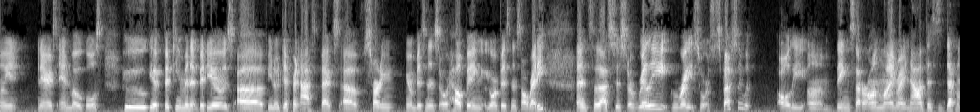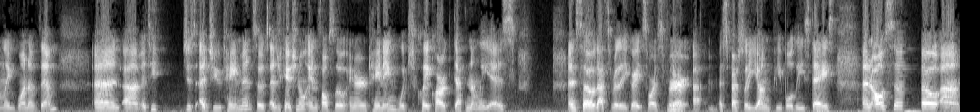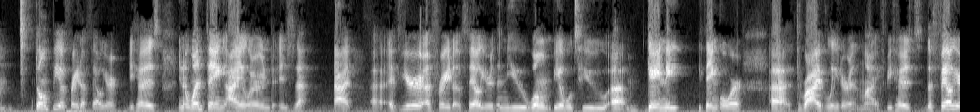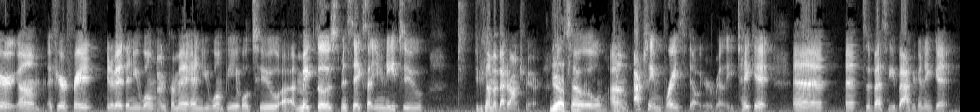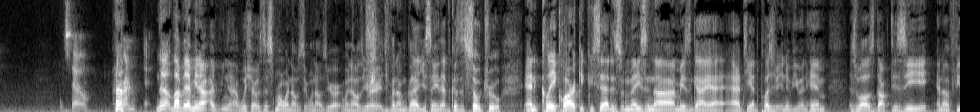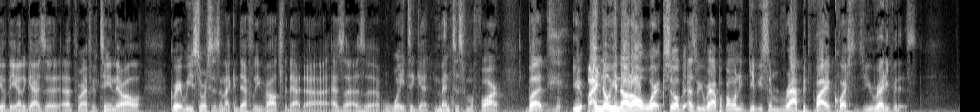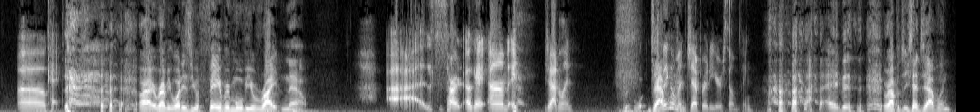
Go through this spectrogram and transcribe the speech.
millionaires and moguls who give 15 minute videos of you know different aspects of starting your own business or helping your business already, and so that's just a really great source, especially with all the um, things that are online right now. This is definitely one of them, and um, it teaches edutainment, so it's educational and it's also entertaining, which Clay Clark definitely is. And so that's really a great source for Yeah. um, especially young people these days. And also, um, don't be afraid of failure because you know one thing I learned is that that uh, if you're afraid of failure, then you won't be able to um, gain anything or uh, thrive later in life because the failure um, if you're afraid of it then you won't learn from it and you won't be able to uh, make those mistakes that you need to to become a better entrepreneur. Yeah, so um, Yeah. actually embrace failure really. Take it and, and it's the best feedback you're gonna get. So it No, love it. I mean, I, I, you know, I wish I was this smart when I was when I was your when I was your age, but I'm glad you're saying that because it's so true. And Clay Clark, like you said, is amazing, uh, amazing guy. I actually had the pleasure of interviewing him as well as Dr. Z and a few of the other guys at, at Thrive 15. They're all great resources, and I can definitely vouch for that uh, as a as a way to get mentors from afar. But you, I know you're not all work. So as we wrap up, I want to give you some rapid fire questions. Are you ready for this? Okay. All right, Remmi, what is your favorite movie right now? Uh, this is hard. Okay. Um, a- Javelin. I think I'm Javelin. on Jeopardy or something. hey, this, rapid. You said javelin.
